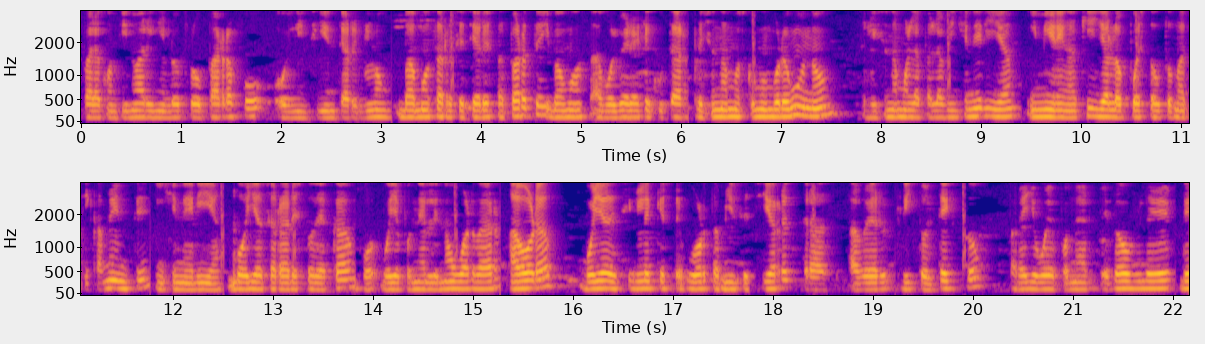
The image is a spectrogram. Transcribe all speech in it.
para continuar en el otro párrafo o en el siguiente arreglón. Vamos a resetear esta parte y vamos a volver a ejecutar. Presionamos como un 1, seleccionamos la palabra ingeniería y miren aquí ya lo ha puesto automáticamente ingeniería. Voy a cerrar esto de acá, voy a ponerle no guardar. Ahora voy a decirle que este Word también se cierre tras haber escrito el texto para ello voy a poner wd.close.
